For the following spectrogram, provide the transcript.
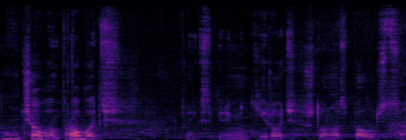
Ну ничего, будем пробовать, экспериментировать, что у нас получится.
